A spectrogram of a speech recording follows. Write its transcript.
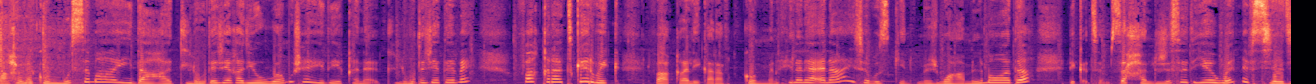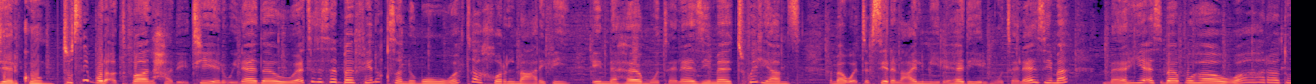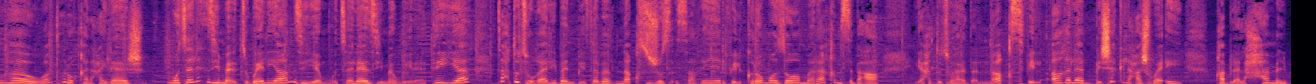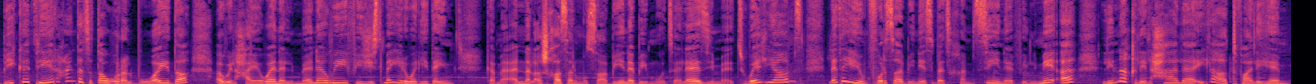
مرحبا بكم مستمعي إذاعة L'ODJ Radio ومشاهدي قناة L'ODJ TV فقرة Care Week الفقرة اللي كرفقكم من خلالها أنا عايشة بوسكين في مجموعة من المواضيع اللي كتهم الصحة الجسدية والنفسية ديالكم. تصيب الأطفال حديثي الولادة وتتسبب في نقص النمو والتأخر المعرفي. إنها متلازمة ويليامز. ما هو التفسير العلمي لهذه المتلازمة؟ ما هي أسبابها وأعراضها وطرق العلاج؟ متلازمة ويليامز هي متلازمة وراثية تحدث غالبا بسبب نقص جزء صغير في الكروموزوم رقم 7 يحدث هذا النقص في الأغلب بشكل عشوائي قبل الحمل بكثير عند تطور البويضة أو الحيوان المنوي في جسمي الوالدين كما أن الأشخاص المصابين بمتلازمة ويليامز لديهم فرصة بنسبة 50% لنقل الحالة إلى أطفالهم.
